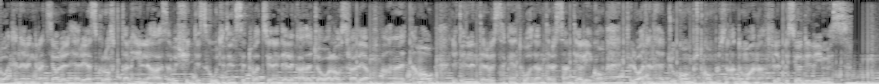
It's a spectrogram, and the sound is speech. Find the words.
Fil-waqt li nirringrazzjaw lil Harry Croft tal-ħin li ħasa biex jiddiskuti din situazzjoni delikata ġewwa l-Awstralja, aħna nittamaw li din l-intervista kienet waħda interessanti għalikom fil-waqt nħeġġukom biex tkomplu tnaqdu magħna fl-episodju li jmiss.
